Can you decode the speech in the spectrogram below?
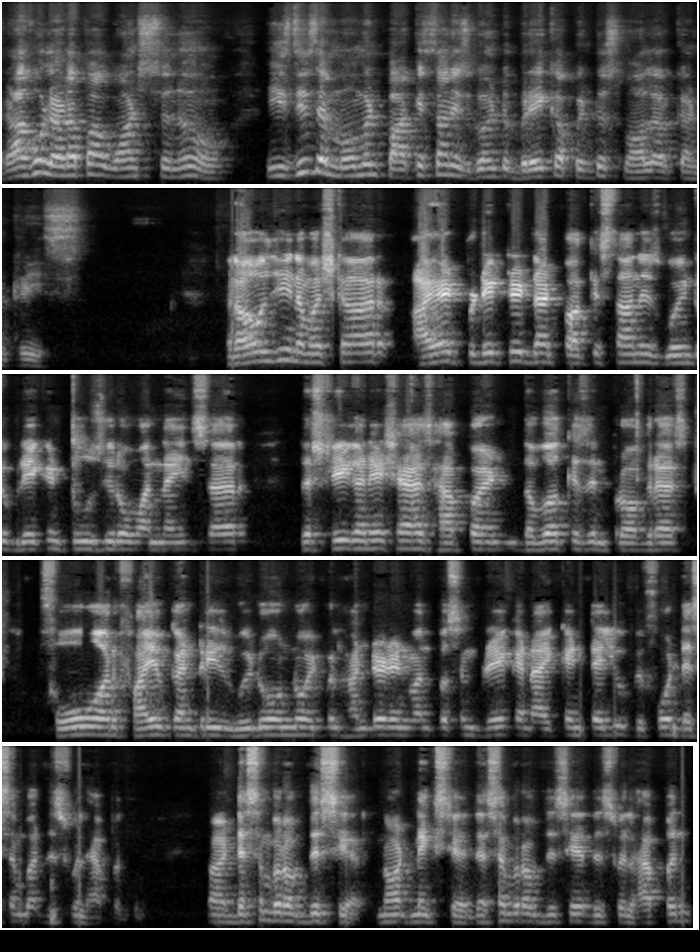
Rahul Adapa wants to know: Is this a moment Pakistan is going to break up into smaller countries? Rahulji, namaskar. I had predicted that Pakistan is going to break in 2019, sir. The Sri Ganesha has happened. The work is in progress. Four or five countries, we don't know. It will 101% break. And I can tell you before December, this will happen. Uh, December of this year, not next year. December of this year, this will happen.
